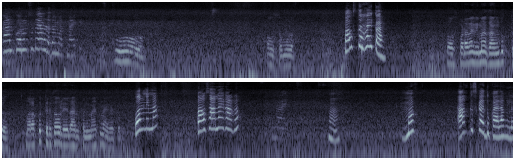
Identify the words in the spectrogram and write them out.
काम करून सुद्धा एवढं दमत नाही की. हो. पावसामुळं. पाऊस तर आहे का? पाऊस पडायला लागली माझं अंग दुखतं. मला कुत्रे चावले लहानपणी माहीत नाही का तुला? पौर्णिमा? पाऊस आलाय का ग? हा. मग? आग कसं काय दुखायला लागलं?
